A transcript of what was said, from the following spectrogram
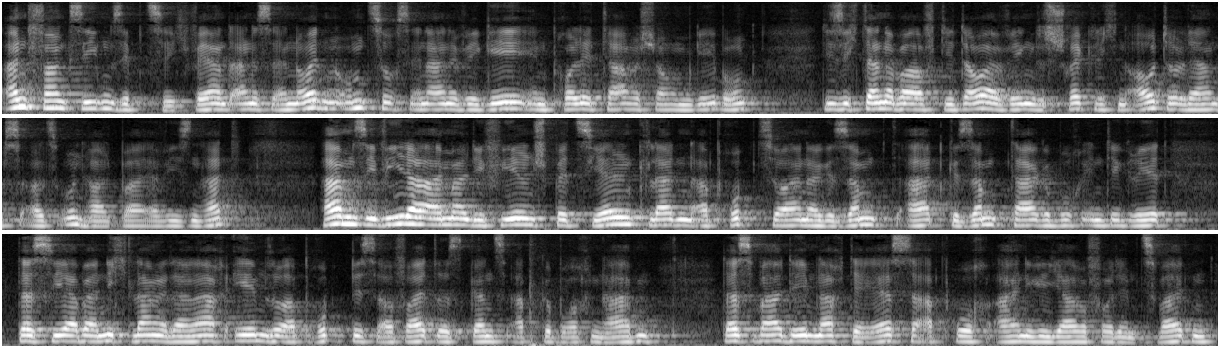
Anfang 77, während eines erneuten Umzugs in eine WG in proletarischer Umgebung, die sich dann aber auf die Dauer wegen des schrecklichen Autolärms als unhaltbar erwiesen hat, haben sie wieder einmal die vielen speziellen Kladden abrupt zu einer Gesamtart Gesamttagebuch integriert, das sie aber nicht lange danach ebenso abrupt bis auf weiteres ganz abgebrochen haben. Das war demnach der erste Abbruch einige Jahre vor dem zweiten,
